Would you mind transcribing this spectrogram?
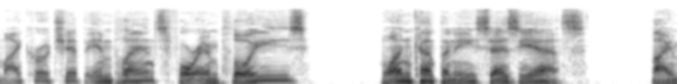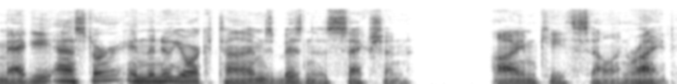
Microchip implants for employees? One company says yes. By Maggie Astor in the New York Times Business section. I'm Keith Sellon Wright.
